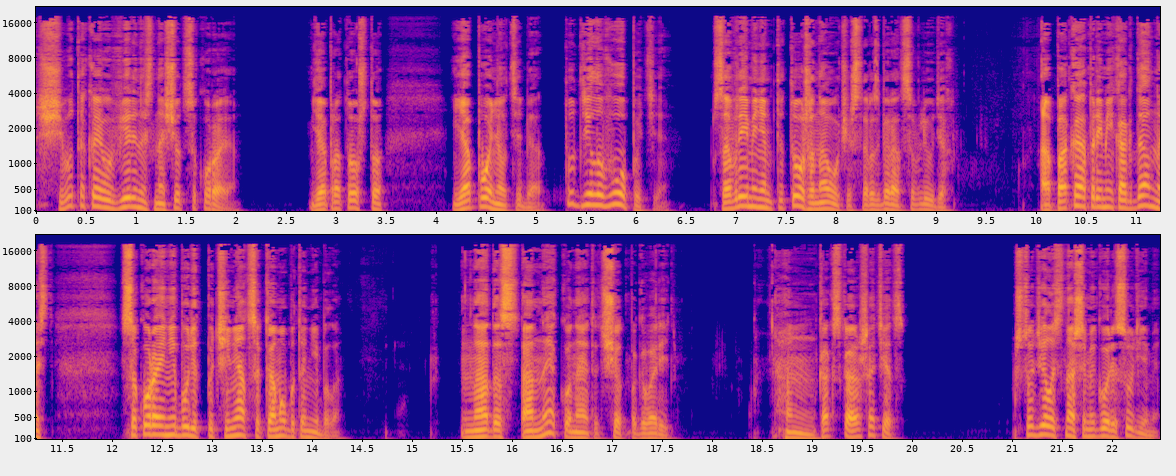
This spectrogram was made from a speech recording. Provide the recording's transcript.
С чего такая уверенность насчет Сакурая? Я про то, что я понял тебя. Тут дело в опыте. Со временем ты тоже научишься разбираться в людях. А пока прими как данность, Сакурай не будет подчиняться кому бы то ни было. Надо с Анеку на этот счет поговорить. Хм, как скажешь, отец. Что делать с нашими горе-судьями?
